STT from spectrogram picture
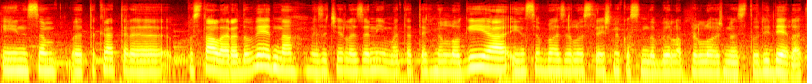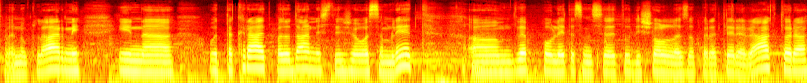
In sem eh, takrat eh, postala radovedna, me začela zanimati ta tehnologija in sem bila zelo srečna, ko sem dobila priložnost tudi delati v nuklearni. In uh, od takrat pa do danes je že 8 let. Um, dve pol leta sem se tudi šolala za operatere reaktora,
